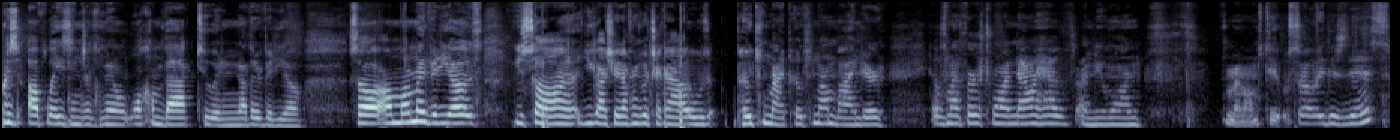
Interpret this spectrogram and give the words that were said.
What is up, ladies and gentlemen? Welcome back to another video. So, on um, one of my videos, you saw, you guys should definitely go check it out. It was Pokemon, Pokemon binder. It was my first one. Now I have a new one for my mom's too. So, it is this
